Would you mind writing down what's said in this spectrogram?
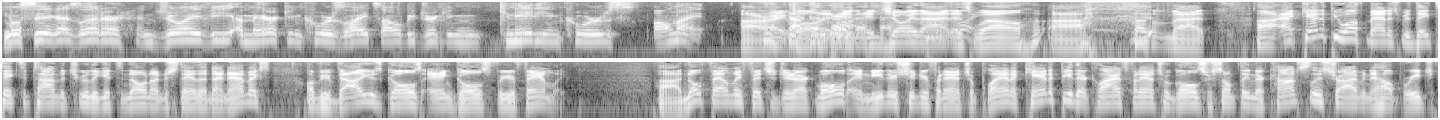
We'll see you guys later. Enjoy the American Coors Lights. I will be drinking Canadian Coors all night. All right. Well, en- enjoy that as well, uh, Matt. Uh, at Canopy Wealth Management, they take the time to truly get to know and understand the dynamics of your values, goals, and goals for your family. Uh, no family fits a generic mold, and neither should your financial plan. At Canopy, their clients' financial goals are something they're constantly striving to help reach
